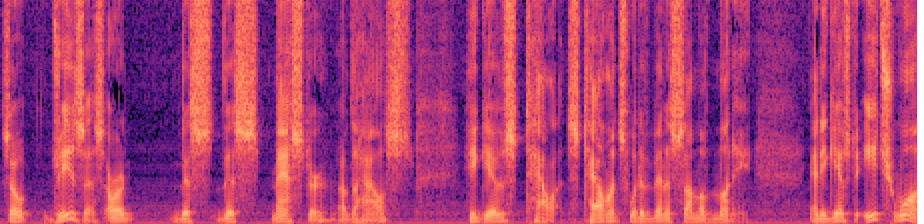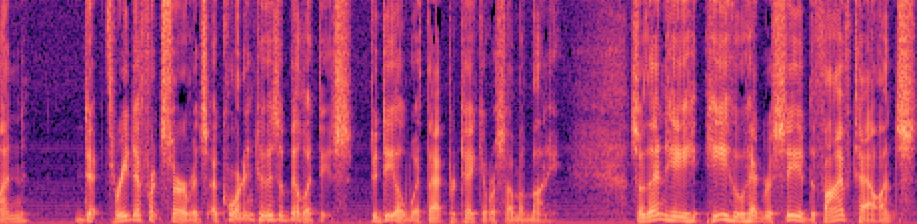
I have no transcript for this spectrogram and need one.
So Jesus, or this this master of the house, he gives talents. Talents would have been a sum of money, and he gives to each one di- three different servants according to his abilities to deal with that particular sum of money. So then he he who had received the five talents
